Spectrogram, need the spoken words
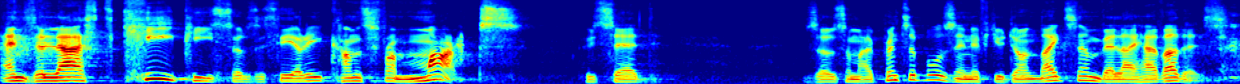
And the last key piece of the theory comes from Marx, who said, Those are my principles, and if you don't like them, well, I have others.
